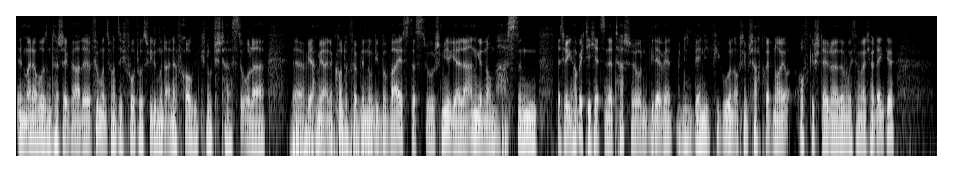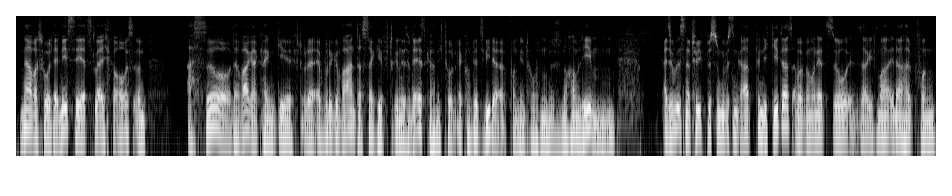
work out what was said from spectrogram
in meiner Hosentasche gerade 25 Fotos, wie du mit einer Frau geknutscht hast oder äh, wir haben hier eine Kontoverbindung, die beweist, dass du Schmiergelder angenommen hast und deswegen habe ich dich jetzt in der Tasche und wieder werden, die Figuren auf dem Schachbrett neu aufgestellt oder so, wo ich dann manchmal denke, na, was holt der nächste jetzt gleich raus? Und ach so, da war gar kein Gift oder er wurde gewarnt, dass da Gift drin ist und er ist gar nicht tot und er kommt jetzt wieder von den Toten und ist noch am Leben. Also ist natürlich bis zu einem gewissen Grad, finde ich, geht das, aber wenn man jetzt so, sage ich mal, innerhalb von,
